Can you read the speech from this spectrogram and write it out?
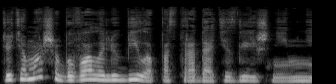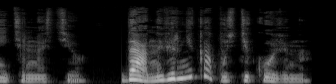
Тетя Маша бывало любила пострадать излишней мнительностью. Да, наверняка пустяковина.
